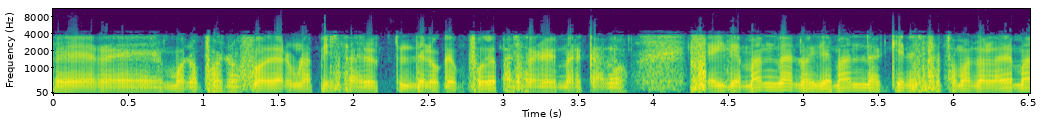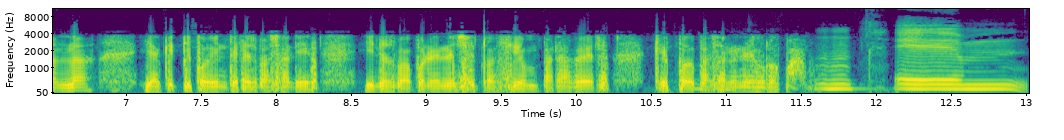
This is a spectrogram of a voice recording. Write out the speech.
ser, eh, bueno, pues nos puede dar una pista de lo que puede pasar en el mercado. Si hay demanda, no hay demanda, quién está tomando la demanda, y a qué tipo de interés va a salir. Y nos va a poner en situación para ver qué puede pasar en Europa. Em,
